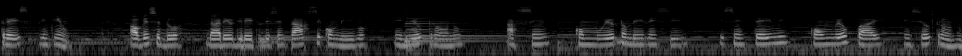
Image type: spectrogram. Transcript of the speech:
3:21 Ao vencedor darei o direito de sentar-se comigo em meu trono, assim como eu também venci e sentei-me com meu Pai em seu trono.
